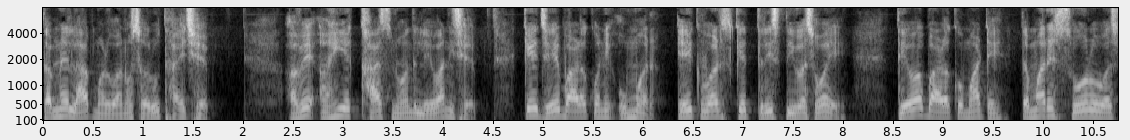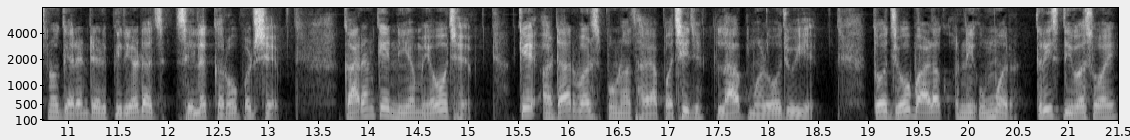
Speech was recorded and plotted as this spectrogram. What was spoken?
તમને લાભ મળવાનો શરૂ થાય છે. હવે અહીં એક ખાસ નોંધ લેવાની છે કે જે બાળકોની ઉંમર એક વર્ષ કે ત્રીસ દિવસ હોય, તેવા બાળકો માટે તમારે સોળ વર્ષનો ગેરંટેડ પીરિયડ જ સિલેક્ટ કરવો પડશે. કારણ કે નિયમ એવો છે કે અઢાર વર્ષ પૂર્ણ થયા પછી જ લાભ મળવો જોઈએ. તો જો બાળકની ઉંમર ત્રીસ દિવસ હોય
